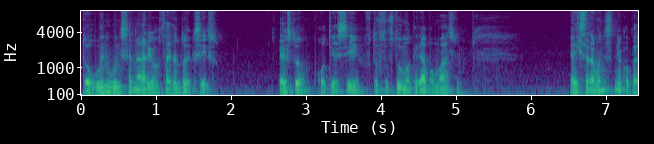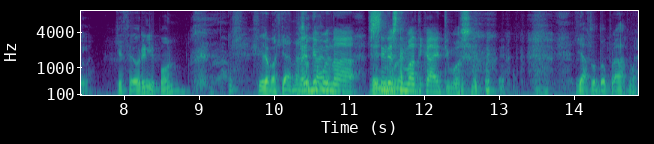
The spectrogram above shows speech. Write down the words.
Το win-win σενάριο θα ήταν το εξής. Έστω ότι εσύ, φτου φτου φτου μακριά από εμάς, έχεις τραυματιστεί μια κοπέλα. Και θεωρεί λοιπόν. πήρε βαθιά ανάσα. Δεν ήμουν συναισθηματικά έτοιμος. για αυτό το πράγμα.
